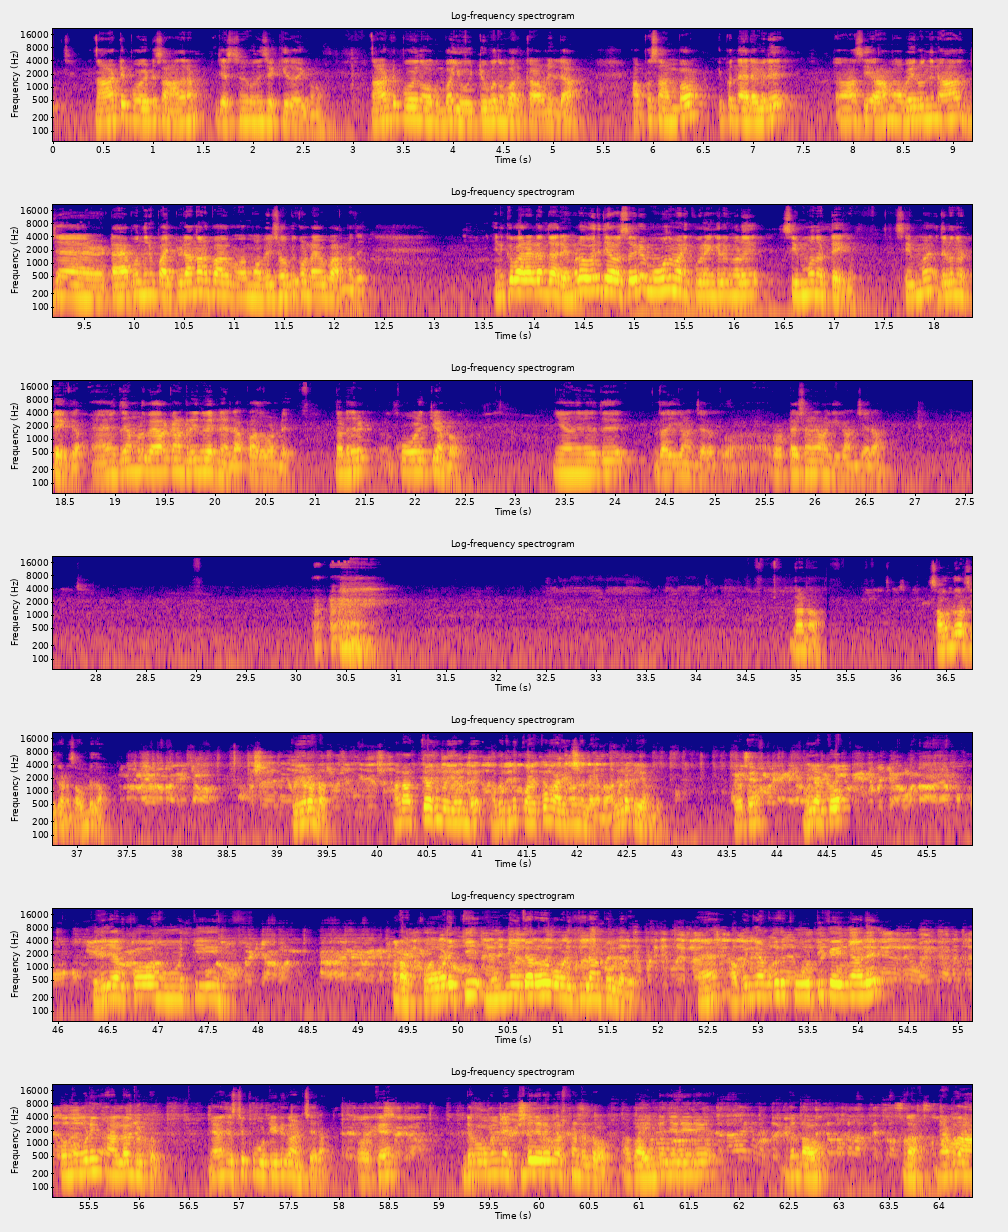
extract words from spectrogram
നാട്ടിൽ പോയിട്ട് സാധനം ജസ്റ്റ് ഒന്ന് ചെക്ക് ചെയ്ത് നോക്കണം. നാട്ടിൽ പോയി നോക്കുമ്പോൾ യൂട്യൂബ് ഒന്നും വർക്ക് ആവണില്ല. അപ്പോൾ സംഭവം ഇപ്പം നിലവിൽ ആ സി ആ മൊബൈൽ ഒന്നിനും ആ ടാബ് ഒന്നിനും പറ്റില്ല മൊബൈൽ ഷോപ്പിൽ കൊണ്ടുപോയി പറഞ്ഞത്. എനിക്ക് പറയാനുള്ള എന്താ പറയുക നിങ്ങൾ ഒരു ദിവസം ഒരു മൂന്ന് മണിക്കൂറെങ്കിലും നിങ്ങൾ സിമ്മ് നിട്ടേക്കും സിമ്മ് ഇതിൽ ഇട്ടേക്കുക. ഇത് നമ്മൾ വേറെ കൺട്രിയിൽ നിന്ന് വരുന്നതല്ല? അപ്പോൾ അതുകൊണ്ട്. എന്താണ് ഇതിന്റെ ക്വാളിറ്റി ഉണ്ടോ ഞാൻ ഇത് ഇതാക്കി കാണിച്ചു തരാം. റൊട്ടേഷൻ ആക്കി കാണിച്ചു തരാം. ഇതുണ്ടോ? സൗണ്ട് കുറച്ചിക്കാണ് സൗണ്ട് ഇതാ. ക്ലിയർ ഉണ്ടോ? നല്ല അത്യാവശ്യം ക്ലിയർ ഉണ്ട്. അപ്പോൾ ഇതിന് കുഴപ്പം കാര്യങ്ങളൊന്നുമില്ല കണ്ടോ? നല്ല ക്ലിയർ ഉണ്ട്. ഓക്കെ ഇത് ചിലപ്പോൾ ഇത് ചിലപ്പോൾ നൂറ്റി ഉണ്ടോ ക്വാളിറ്റി മുന്നൂറ്ററുപത് ക്വാളിറ്റിയിലാണ് ഇപ്പോൾ ഉള്ളത്. ഏഹ് അപ്പം ഇനി നമുക്കിത് കൂട്ടി കഴിഞ്ഞാൽ ഒന്നും കൂടി നല്ല കിട്ടും. ഞാൻ ജസ്റ്റ് കൂട്ടിയിട്ട് കാണിച്ചു തരാം. ഓക്കെ എന്റെ റൂമിൽ നെറ്റിന്റെ ചെറിയ പ്രശ്നം ഉണ്ട് കേട്ടോ. അപ്പോൾ അതിന്റെ ചെറിയൊരു ഇതുണ്ടാവും. ഇതാ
